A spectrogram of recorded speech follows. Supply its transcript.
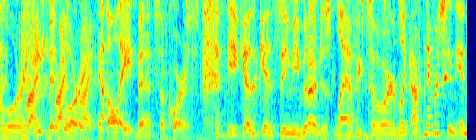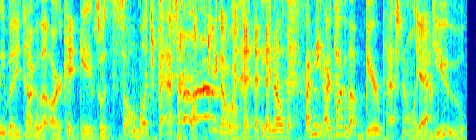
glory. Right. 8-bit right, glory. right. It's all 8 bits, of course. You guys can't see me, but I'm just laughing so hard. I'm like, I've never seen anybody talk about arcade games with so much passion. Like, you know, you know. I mean, I talk about beer passionately. Yeah. You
